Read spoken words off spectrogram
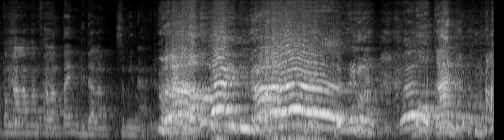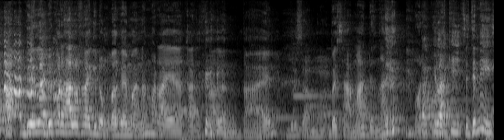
pengalaman Valentine di dalam seminari? Wah, gila. Bukan. Ah, dia lebih perhalus lagi dong bagaimana merayakan Valentine bersama bersama dengan Laki-laki. orang-orang sejenis.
